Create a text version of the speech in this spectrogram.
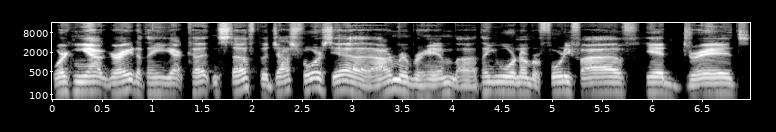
working out great. I think he got cut and stuff. But Josh Forrest, yeah, I remember him. Uh, I think he wore number forty-five. He had dreads.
